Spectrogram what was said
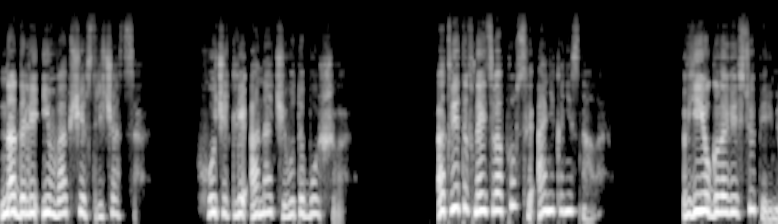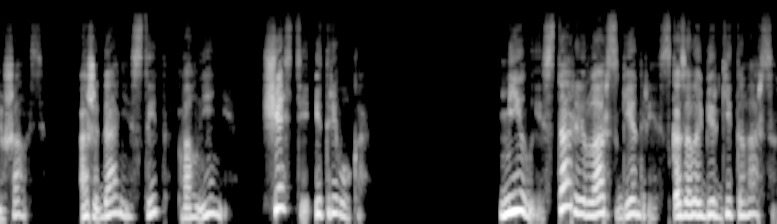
Надо ли им вообще встречаться? Хочет ли она чего-то большего? Ответов на эти вопросы Аника не знала. В ее голове все перемешалось. Ожидание, стыд, волнение, счастье и тревога. «Милый, старый Ларс Генри», — сказала Бергита Ларсон.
